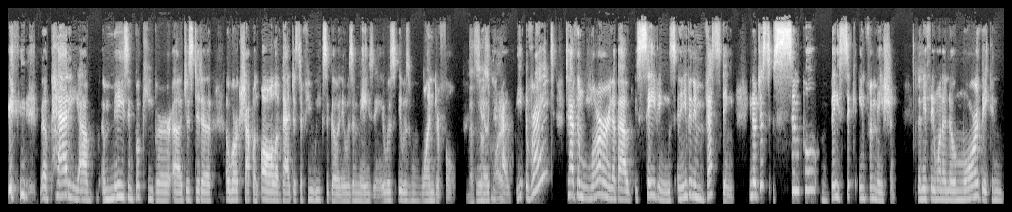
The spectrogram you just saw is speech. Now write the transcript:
Patty, uh, amazing bookkeeper, uh, just did a, a workshop on all of that just a few weeks ago, and it was amazing. It was it was wonderful. That's you so know, smart. To have, right? To have them learn about savings and even investing, you know, just simple, basic information. Then, if they want to know more, they can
